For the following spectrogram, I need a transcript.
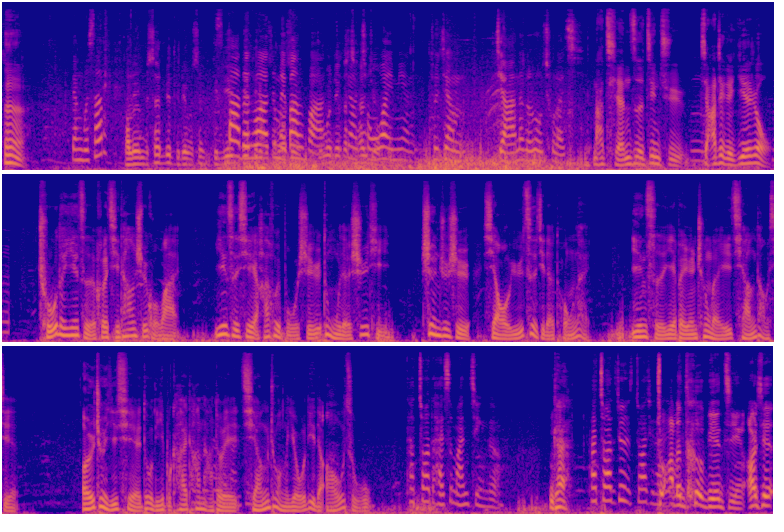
嗯。大的话就没办法，这样从外面就这样夹那个肉出来吃。拿钳子进去夹这个椰肉。除了椰子和其他水果外，椰子蟹还会捕食动物的尸体，甚至是小于自己的同类，因此也被人称为强盗蟹。而这一切都离不开它那对强壮有力的螯足。它抓的还是蛮紧的，你看，他抓的就是抓起来，抓的特别紧，而且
